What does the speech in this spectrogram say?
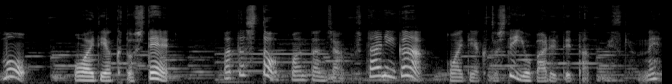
も、お相手役として、私とワンタンちゃん二人がお相手役として呼ばれてたんですけどね。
